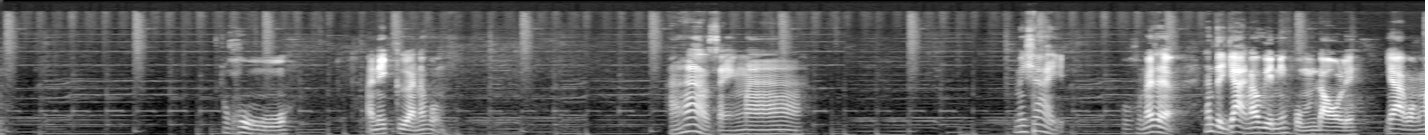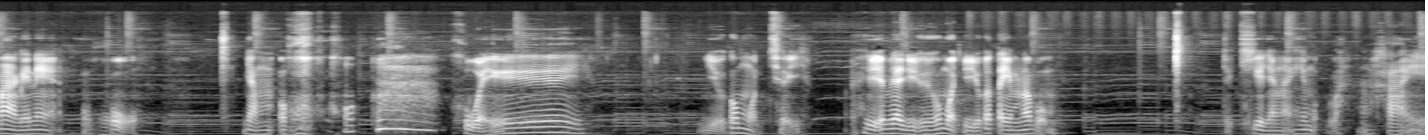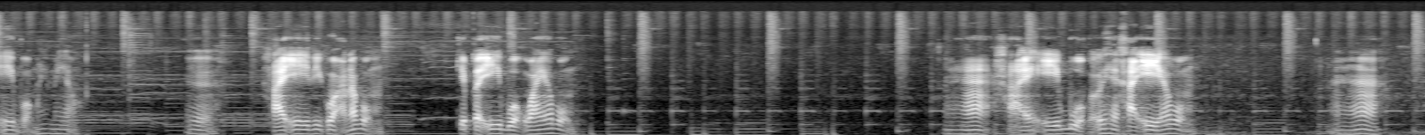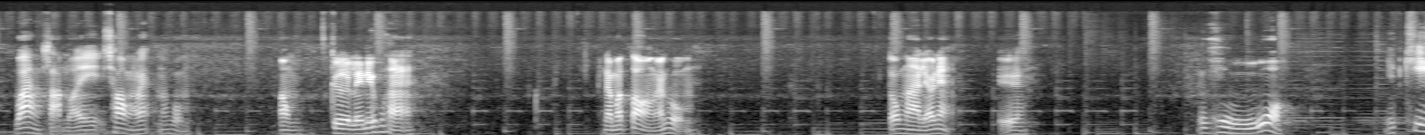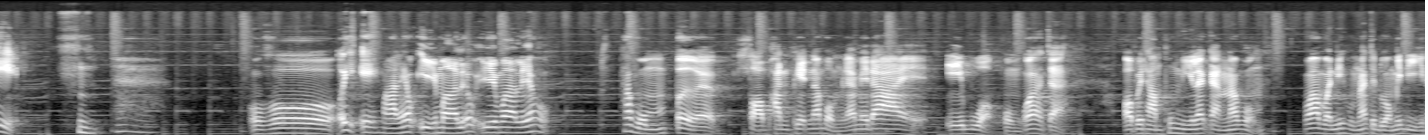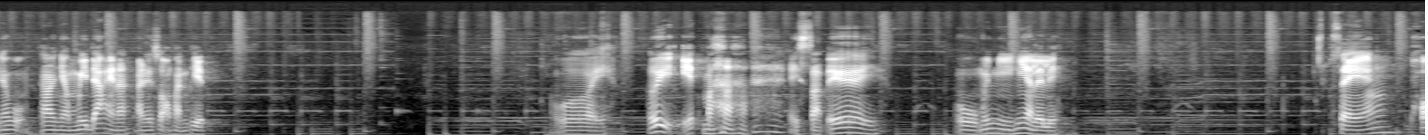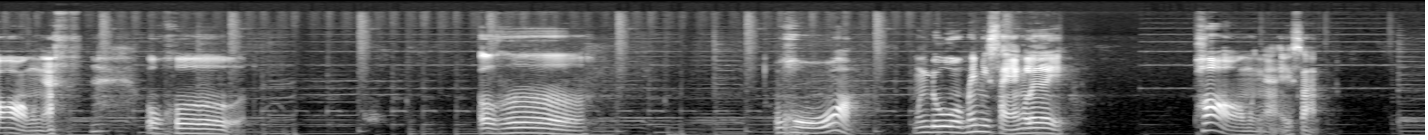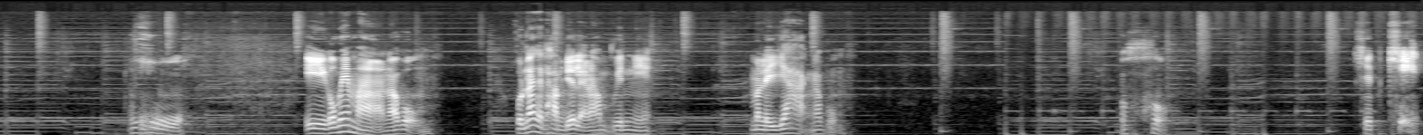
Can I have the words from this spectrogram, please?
โอ้โห อันนี้เกลือนะผมอ่าแสงมา ไม่ใช่โอ้โหน่าจะน่าจะยากนะเวียนนี้ผมเดาเลย ยากมากๆแน่ๆโอ้โหยำโอ้โหหวยเอ้ยอยู่ก็หมดเฉยเฮ้ยไม่ได้อยู่ก็หมดอยู่ก็เต็มนะผม จะเคลียร์ยังไงให้หมดวะอะขาย A บวกไม่ไม่เอาเออขาย A ดีกว่านะผม เก็บแต่ A บวกไว้ครับผม ขาย A บวกเอ้ยขาย A ครับผมอ่าว่างสามร้อยช่องแล้วนะผมเอาเกินเลยนี่หว่าเรามาต่องั้นผม ต้องมาแล้วเนี่ย เออ โอ้โหเย็ดขี้โอ้โห เอ้ยเอมาแล้วเอมาแล้วเอมาแล้ว ถ้าผมเปิดสองพันเพชรนะผมแล้วไม่ได้ A บวกผมก็จะ เอาไปทำพรุ่งนี้แล้วกันนะผม ว่าวันนี้ผมน่าจะดวงไม่ดีนะผม ถ้ายังไม่ได้นะภายในสองพันเพชรโอ้ย เฮ้ย เอสมา ไอสัตว์เอ้ย โอ้ไม่มีเฮียอะไรเลย แสงพ่อมึงอะโอ้โหโอ้โหโอ้โห มึงดูไม่มีแสงเลย พ่อมึงอะไอสัตว์ โอ้โห เอก็ไม่มานะผม คนน่าจะทำเยอะแหละนะครับ เว้นนี้ มันเลยยากนะผม โอ้โห เช็ดเคก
